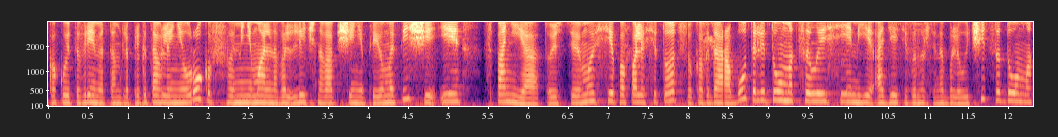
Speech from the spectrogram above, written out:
какое-то время там для приготовления уроков, минимального личного общения, приема пищи и спанья. То есть мы все попали в ситуацию, когда работали дома целые семьи, а дети вынуждены были учиться дома.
